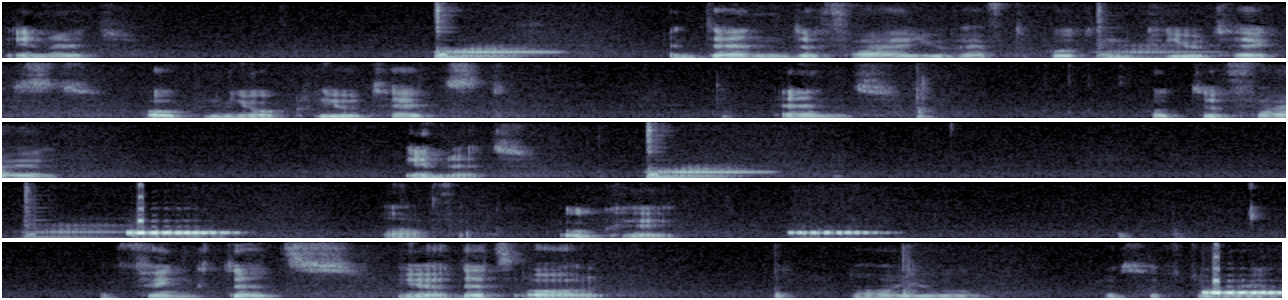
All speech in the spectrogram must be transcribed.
in it. And then the file you have to put in Cleo text. Open your Cleo text and put the file in it. Ah fuck. Okay I think that's yeah that's all now you just have to wait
